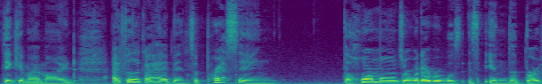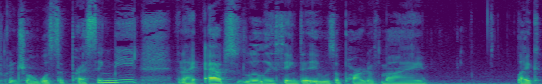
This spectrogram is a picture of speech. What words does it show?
think in my mind, I feel like I had been suppressing the hormones or whatever was is in the birth control was suppressing me and I absolutely think that it was a part of my like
